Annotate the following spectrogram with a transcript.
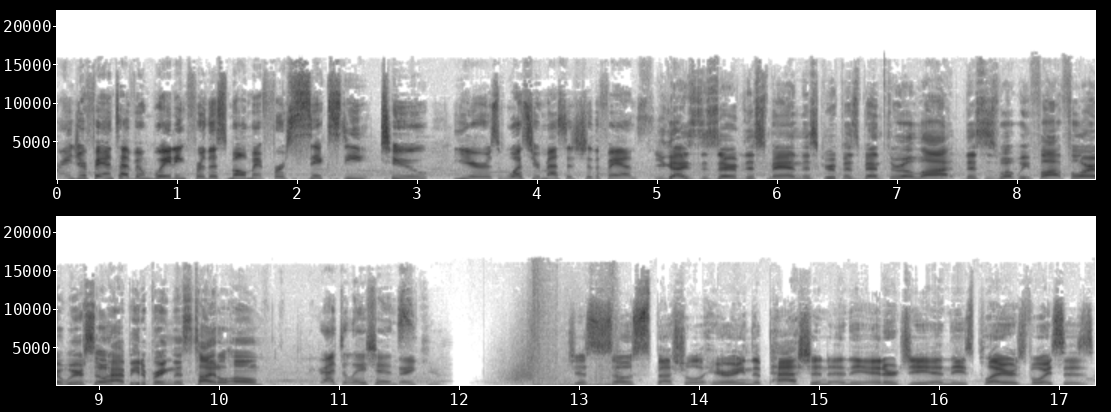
Ranger fans have been waiting for this moment for 62 years. What's your message to the fans? You guys deserve this, man. This group has been through a lot. This is what we fought for, and we're so happy to bring this title home. Congratulations. Thank you. Just so special hearing the passion and the energy in these players' voices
